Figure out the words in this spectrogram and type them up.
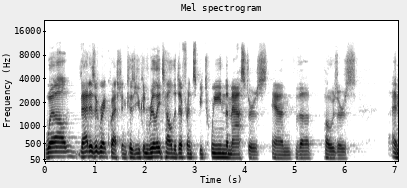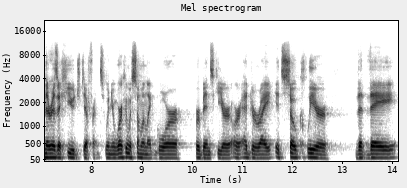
Well that is a great question because you can really tell the difference between the masters and the posers and there is a huge difference. When you're working with someone like gore verbinski or, or edgar wright it's so clear that they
